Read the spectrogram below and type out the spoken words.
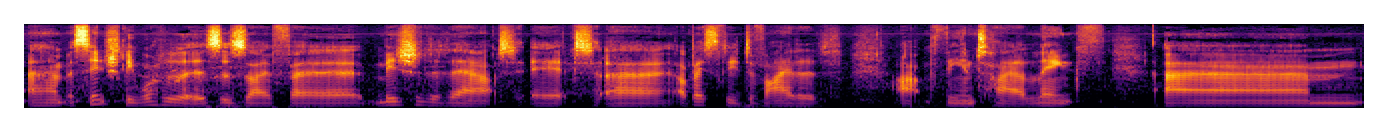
Um, essentially what it is is I've uh, measured it out at uh, I basically divided up the entire length. Um,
